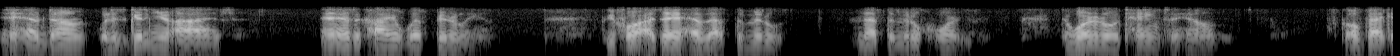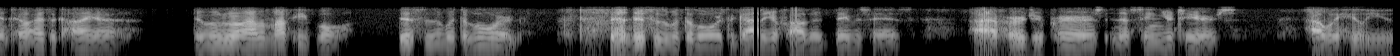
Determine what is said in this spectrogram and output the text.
and have done what is good in your eyes and Hezekiah wept bitterly. Before Isaiah had left the middle left the middle court, the word of the Lord came to him. Go back and tell Hezekiah, the ruler of my people, this is what the Lord this is what the Lord, the God of your father David says. I have heard your prayers and have seen your tears. I will heal you.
